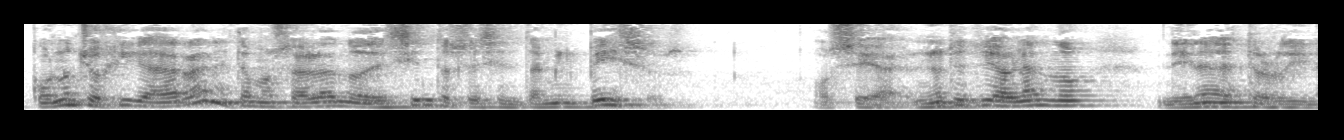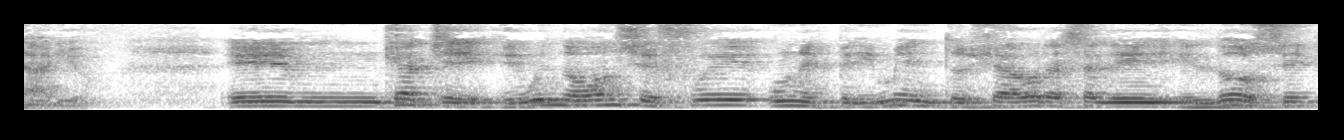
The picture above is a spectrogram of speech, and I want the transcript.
con 8 GB de RAM, estamos hablando de 160 mil pesos. O sea, no te estoy hablando de nada extraordinario. Eh, el Windows 11 fue un experimento, ya ahora sale el 12,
